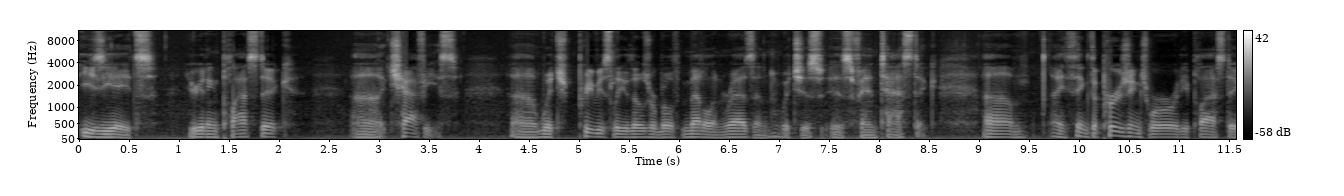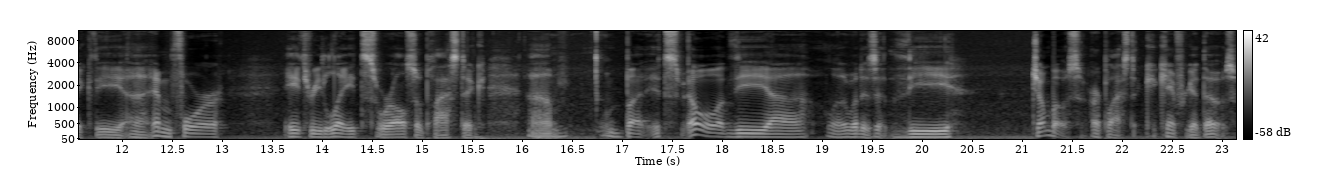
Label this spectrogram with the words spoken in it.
Easy 8s. You're getting plastic uh, Chaffees. Uh, which previously those were both metal and resin, which is is fantastic. Um, I think the Pershings were already plastic. The uh, M4 A3 Lates were also plastic, um, but it's oh the uh, what is it the jumbos are plastic. I can't forget those.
